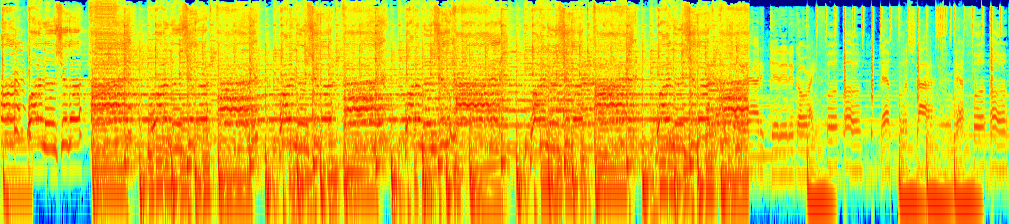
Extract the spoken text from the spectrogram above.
Uh, watermelon sugar. High, watermelon sugar. High, slide, left foot up,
